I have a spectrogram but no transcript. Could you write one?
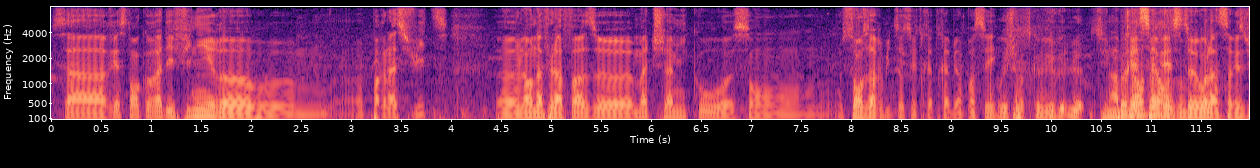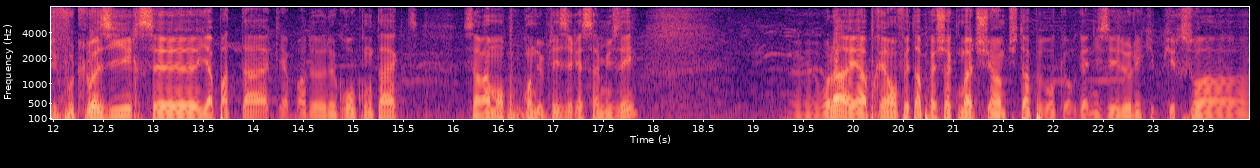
ça reste encore à définir euh, euh, par la suite. Euh, là, on a fait la phase euh, match amicaux euh, sans, sans arbitre, ça s'est très très bien passé. Oui, je pense que vu que le- c'est une Après, bonne ça ambiance, reste, donc. euh, voilà, ça reste du foot loisir. Il n'y a pas de tacle, il n'y a pas de, de gros contacts. C'est vraiment pour prendre du plaisir et s'amuser. Euh, voilà, et après, en fait, après chaque match, il y a un petit apéro qui est organisé de l'équipe qui reçoit.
